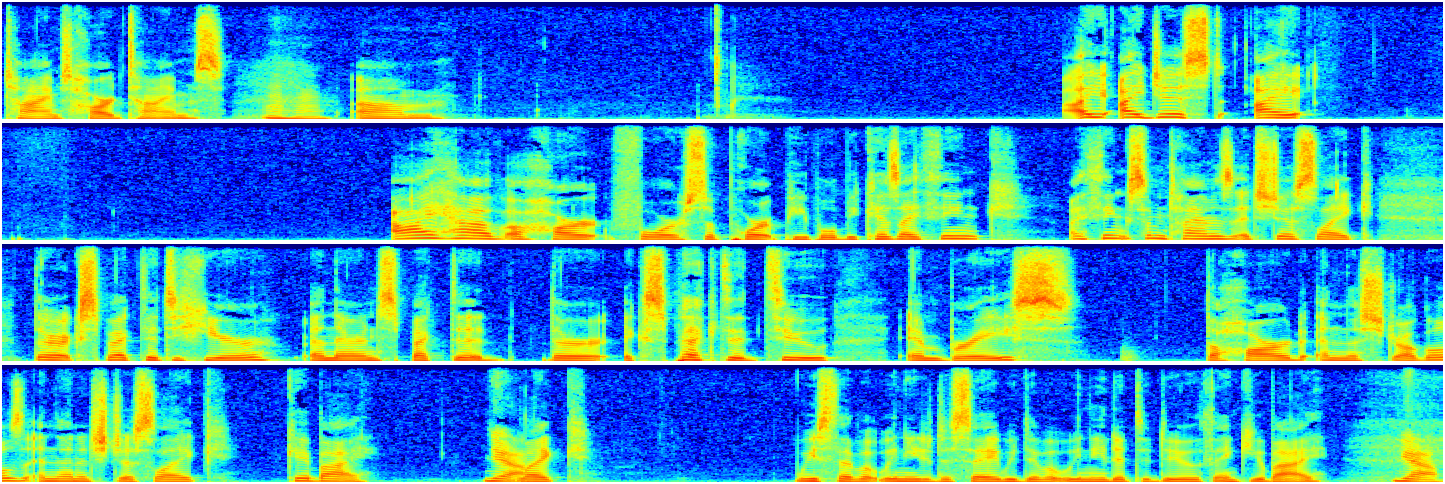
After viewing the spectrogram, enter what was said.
times, hard times. Mm-hmm. Um I I just I I have a heart for support people because I think I think sometimes it's just like they're expected to hear and they're expected they're expected to embrace the hard and the struggles. And then it's just like okay bye. Yeah. like we said what we needed to say. We did what we needed to do. Thank you. Bye. Yeah.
